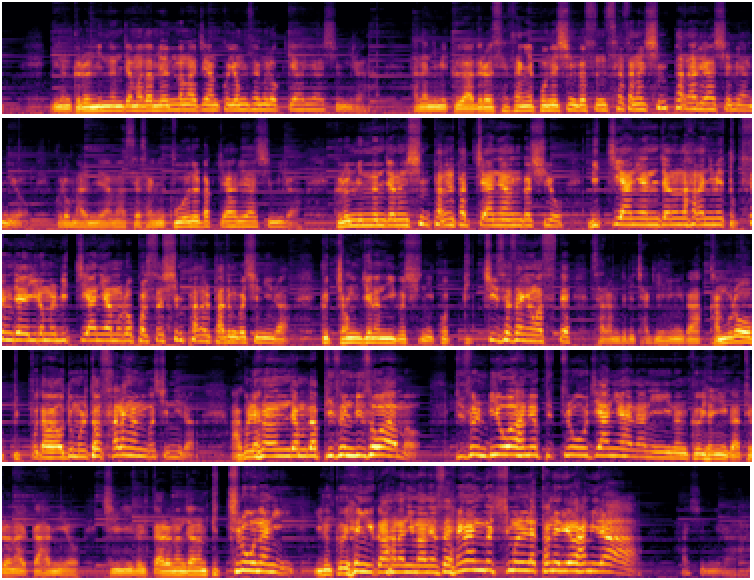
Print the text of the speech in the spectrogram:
이는 그를 믿는 자마다 멸망하지 않고 영생을 얻게 하려 하심이라. 하나님이 그 아들을 세상에 보내신 것은 세상을 심판하려 하심이 아니요 그로 말미암아 세상이 구원을 받게 하려 하심이라. 그를 믿는 자는 심판을 받지 아니하는 것이요 믿지 아니하는 자는 하나님의 독생자의 이름을 믿지 아니함으로 벌써 심판을 받은 것이니라. 그 정죄는 이것이니 곧 빛이 세상에 왔을 때 사람들이 자기 행위가 악함으로 빛보다 어둠을 더 사랑하는 것이니라. 악을 행하는 자마다 빛을 미소하며 빛을 미워하며 빛으로 오지 아니하나니 이는 그 행위가 드러날까 하며 진리를 따르는 자는 빛으로 오나니 이는 그 행위가 하나님 안에서 행한 것임을 나타내려 함이라 하시니라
